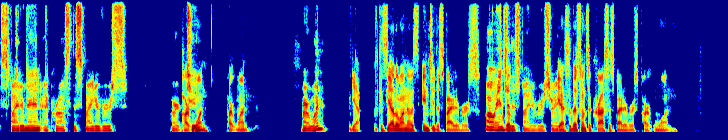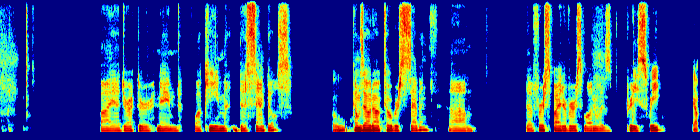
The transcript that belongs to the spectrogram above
Spider-Man Across the Spider-Verse, Part Part two. one. Part one. Part one. Yep. Because the other one was Into the Spider Verse. Oh, Into So- the Spider-Verse, right? Yeah, so this one's Across the Spider Verse Part one. By a director named Joaquim Dos Santos. Ooh. comes out October 7th. Um, the first Spider Verse one was pretty sweet. Yep.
